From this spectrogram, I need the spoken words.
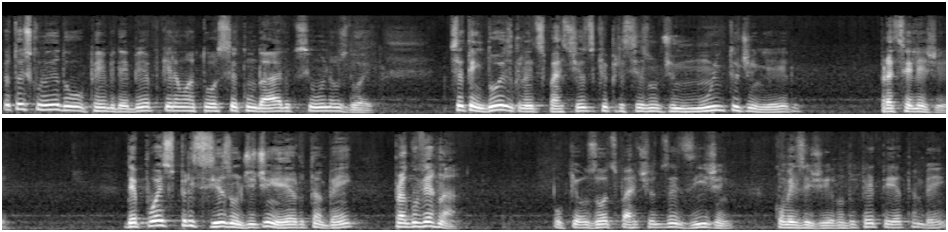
Eu estou excluindo o PMDB porque ele é um ator secundário que se une aos dois. Você tem dois grandes partidos que precisam de muito dinheiro para se eleger. Depois precisam de dinheiro também para governar, porque os outros partidos exigem, como exigiram do PT também,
